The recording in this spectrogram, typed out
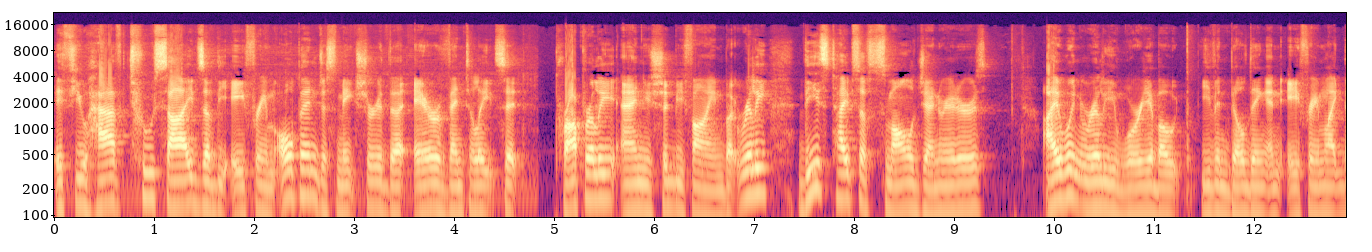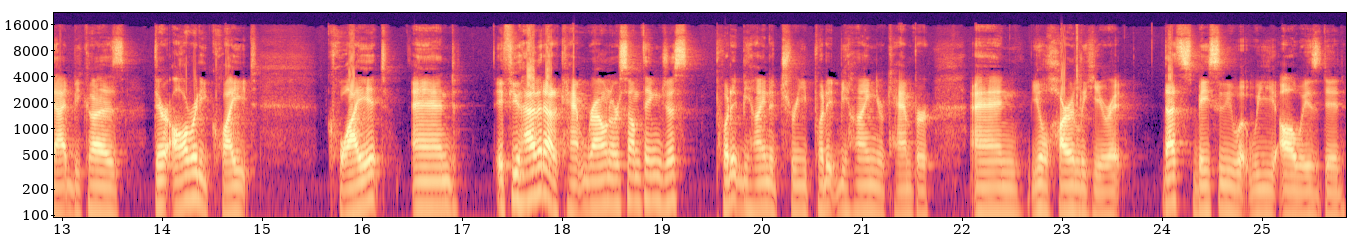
if you have two sides of the A-frame open, just make sure the air ventilates it properly and you should be fine. But really, these types of small generators, I wouldn't really worry about even building an A-frame like that because they're already quite quiet. And if you have it at a campground or something, just put it behind a tree, put it behind your camper, and you'll hardly hear it. That's basically what we always did,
